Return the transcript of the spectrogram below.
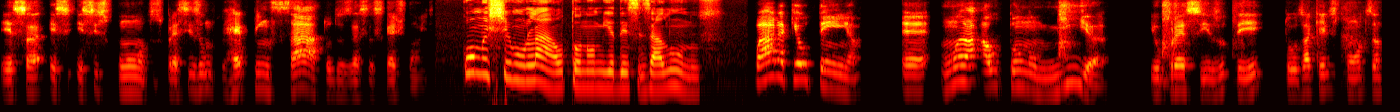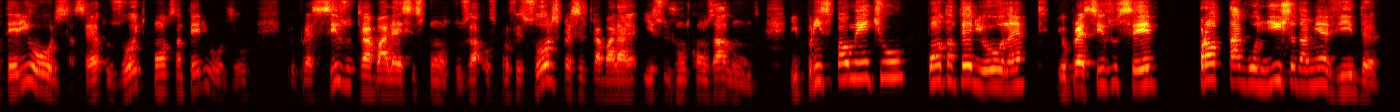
essa, esse, esses pontos, precisam repensar todas essas questões. Como estimular a autonomia desses alunos? Para que eu tenha é, uma autonomia, eu preciso ter todos aqueles pontos anteriores, tá certo? Os oito pontos anteriores. Eu, eu preciso trabalhar esses pontos. Os, os professores precisam trabalhar isso junto com os alunos. E principalmente o ponto anterior, né? Eu preciso ser protagonista da minha vida,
